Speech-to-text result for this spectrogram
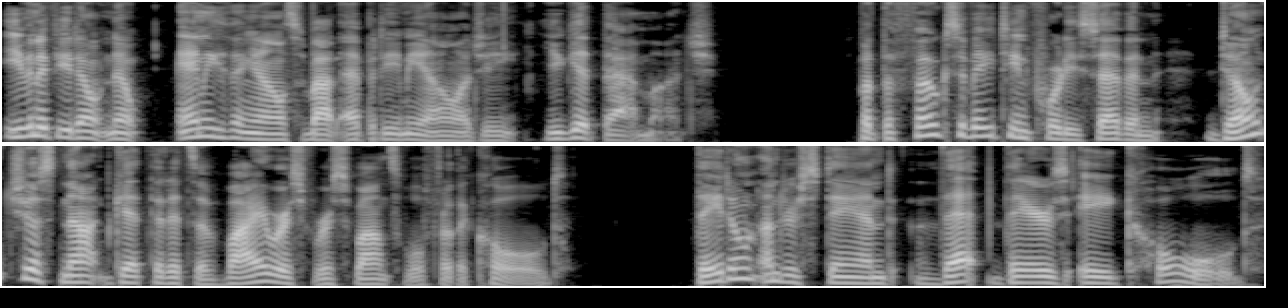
Even if you don't know anything else about epidemiology, you get that much. But the folks of 1847 don't just not get that it's a virus responsible for the cold, they don't understand that there's a cold.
